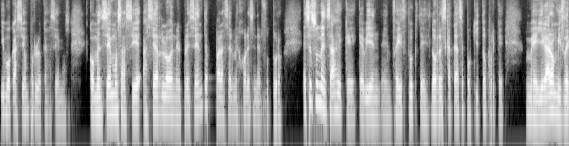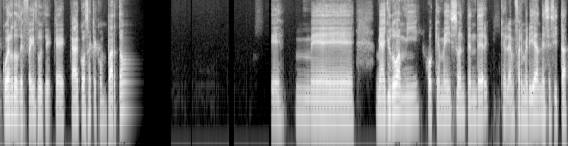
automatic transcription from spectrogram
y vocación por lo que hacemos. Comencemos a hacerlo en el presente para ser mejores en el futuro. Ese es un mensaje que, vi en, Facebook, te, lo rescaté hace poquito porque me llegaron mis recuerdos de Facebook de que cada cosa que comparto me, me ayudó a mí o que me hizo entender que la enfermería necesita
